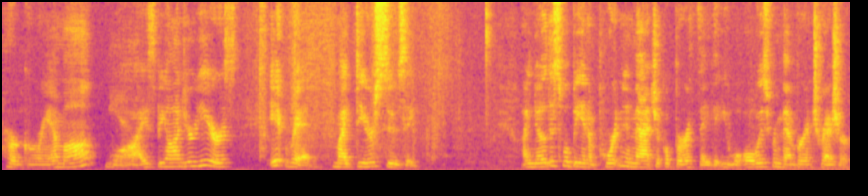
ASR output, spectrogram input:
her grandma, Yeah. wise beyond your years. It read, My dear Susie, I know this will be an important and magical birthday that you will always remember and treasure.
